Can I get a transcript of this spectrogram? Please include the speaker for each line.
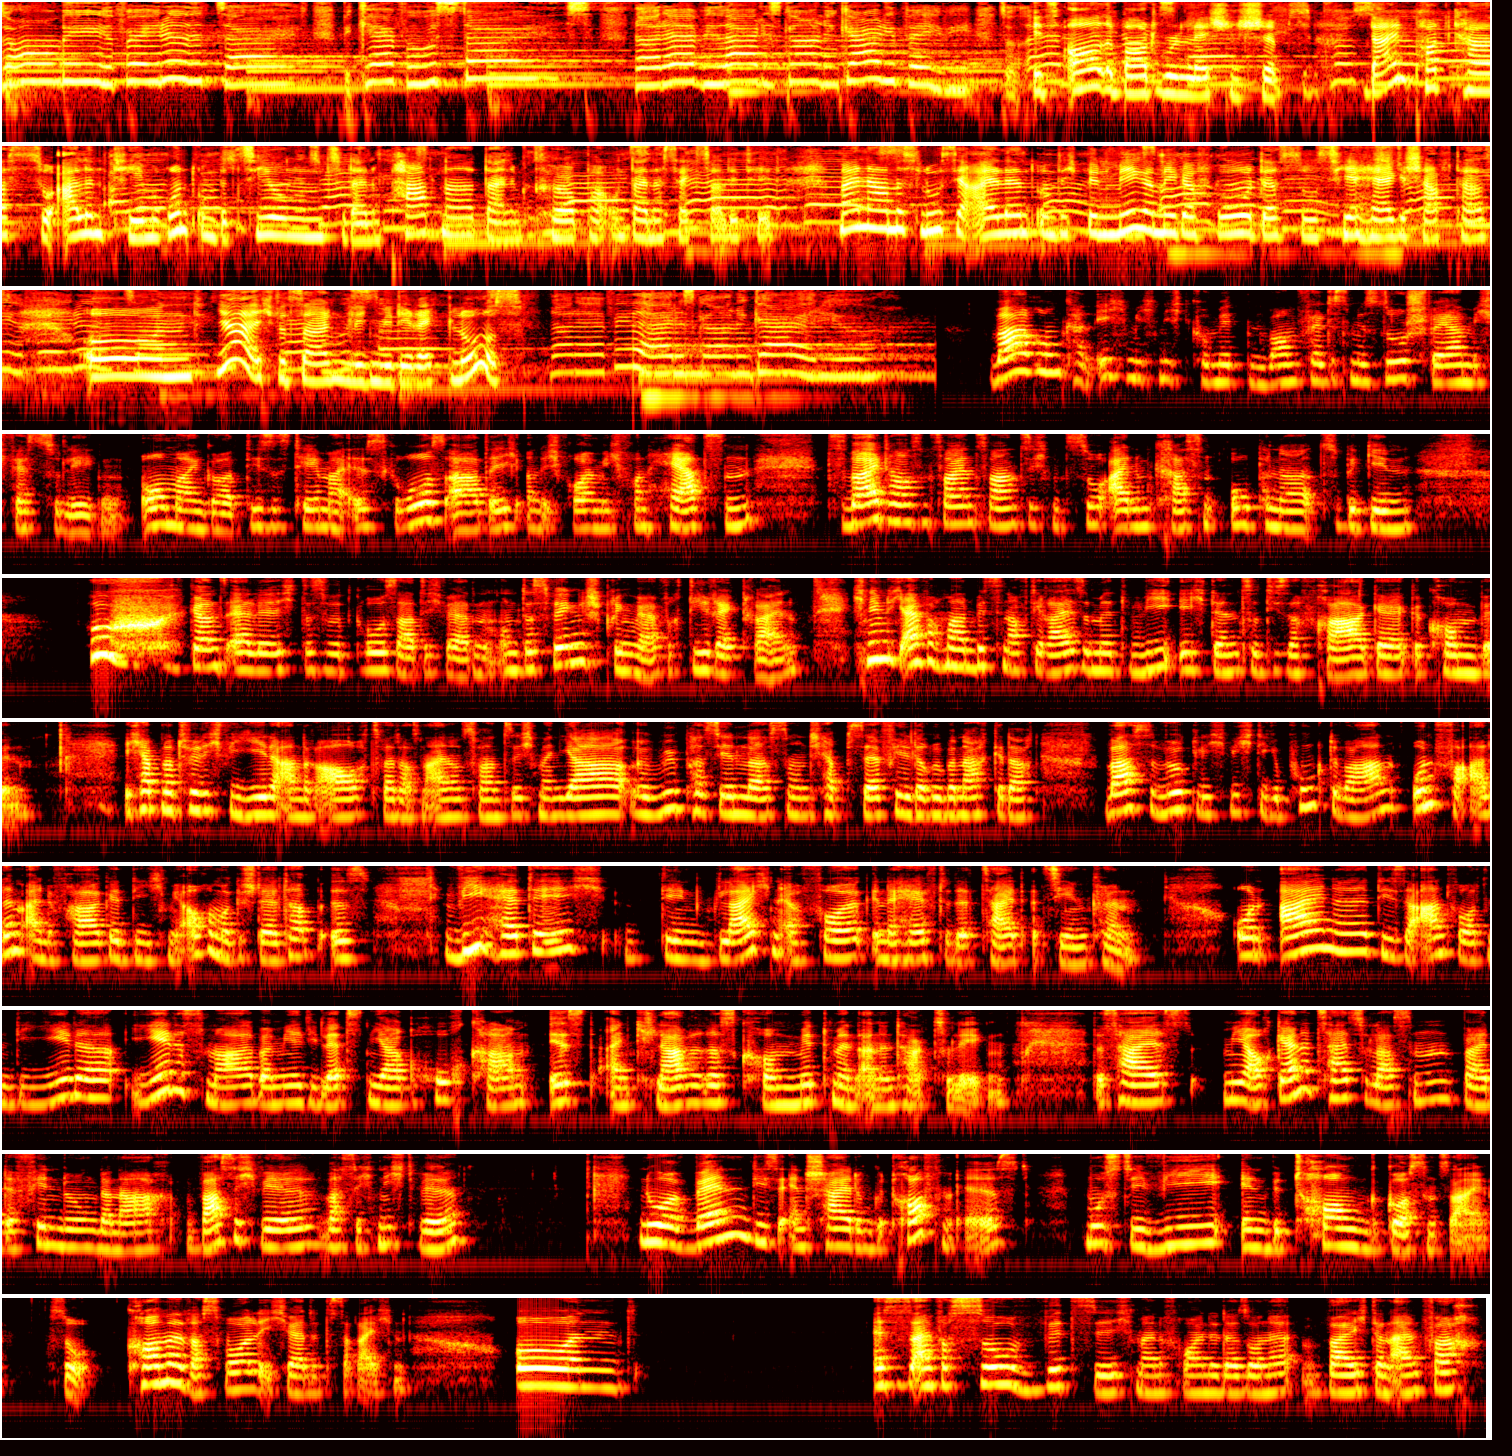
Speaker 1: Don't be afraid of the dark. Be careful with stars. Not every light is gonna guide you, baby.
Speaker 2: It's all about relationships. Dein Podcast zu allen Themen rund um Beziehungen zu deinem Partner, deinem Körper und deiner Sexualität. Mein Name ist Lucia Island und ich bin mega, mega froh, dass du es hierher geschafft hast. Und ja, ich würde sagen, legen wir direkt los. Not every light is gonna guide you. Warum kann ich mich nicht committen? Warum fällt es mir so schwer, mich festzulegen? Oh mein Gott, dieses Thema ist großartig und ich freue mich von Herzen, 2022 mit so einem krassen Opener zu beginnen. Puh, ganz ehrlich, das wird großartig werden. Und deswegen springen wir einfach direkt rein. Ich nehme dich einfach mal ein bisschen auf die Reise mit, wie ich denn zu dieser Frage gekommen bin. Ich habe natürlich wie jede andere auch 2021 mein Jahr Revue passieren lassen und ich habe sehr viel darüber nachgedacht, was wirklich wichtige Punkte waren. Und vor allem eine Frage, die ich mir auch immer gestellt habe, ist, wie hätte ich den gleichen Erfolg in der Hälfte der Zeit erzielen können? Und eine dieser Antworten, die jeder, jedes Mal bei mir die letzten Jahre hochkam, ist ein klareres Commitment an den Tag zu legen. Das heißt, mir auch gerne Zeit zu lassen bei der Findung danach, was ich will, was ich nicht will. Nur wenn diese Entscheidung getroffen ist, muss die wie in Beton gegossen sein. So, komme, was wolle, ich werde das erreichen. Und es ist einfach so witzig, meine Freunde der Sonne, weil ich dann einfach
